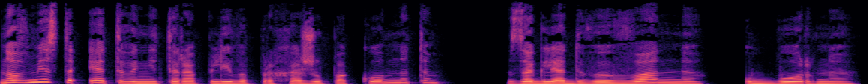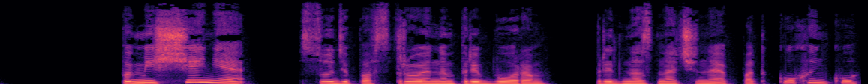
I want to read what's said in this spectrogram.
Но вместо этого неторопливо прохожу по комнатам, заглядываю в ванную, уборную. Помещение, судя по встроенным приборам, предназначенное под кухоньку,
